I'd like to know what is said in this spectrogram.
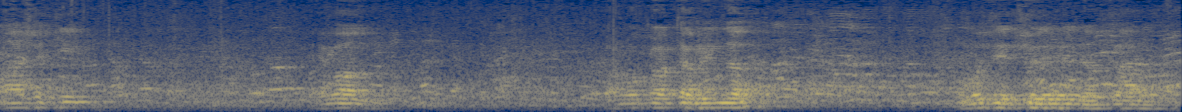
মহাসচিব এবং কর্মকর্তাবৃন্দ উপস্থিত সুদীবৃন্দ আসসালামু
